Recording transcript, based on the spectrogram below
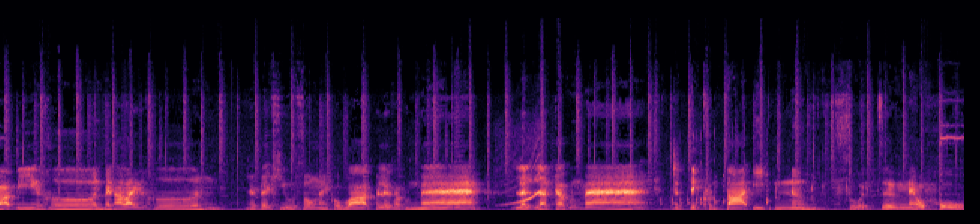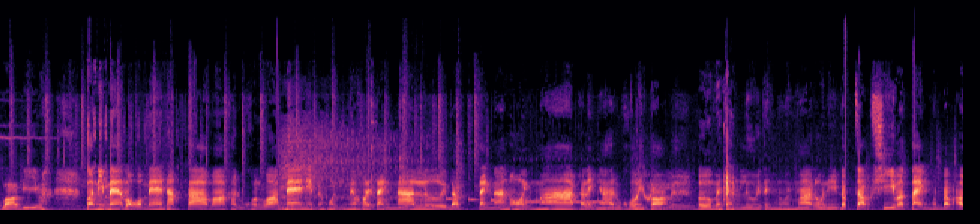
บาร์บี้ขึ้นเป็นอะไรขึ้นอยากได้คิ้วทรงไหนก็วาดไปเลยค่ะคุณแม่ เลิศเลิศค่ะคุณแม่ จะติดขนตาอีกหนึ่ง สวยจึงนะโอ้โหบาร์บี้มากตอนนี้แม่บอกว่าแม่หนักตามากค่ะทุกคนว่าแม่เนี่ยเป็นคนที่ไม่ค่อยแต่งหน้าเลยแบบแต่งหน้าน้อยมากอะไรอย่างเงี้ยค่ะทุกคนก็เลยเออไม่แต่งเลยแต่งน้อยมากเลยวันนี้แบบจับชีมาแต่งเหมือนแบบเอา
